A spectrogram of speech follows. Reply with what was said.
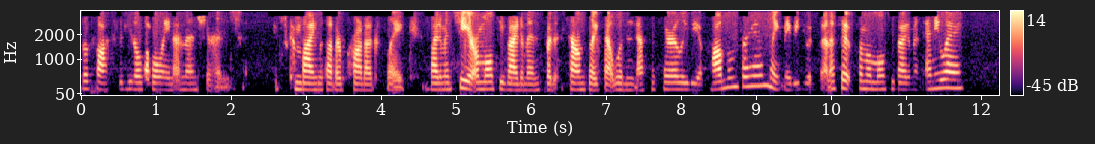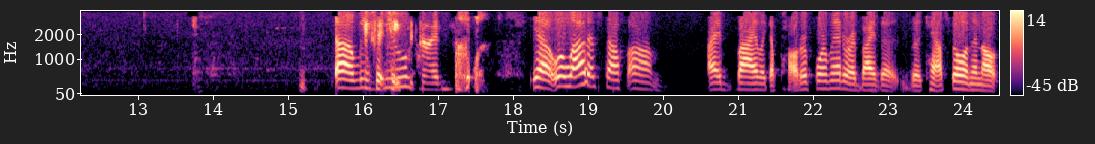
the phosphatidylcholine I mentioned. It's combined with other products like vitamin C or multivitamins, but it sounds like that wouldn't necessarily be a problem for him. Like maybe he would benefit from a multivitamin anyway. Um, we if it do, tasted good. yeah, well, a lot of that stuff, um, I buy like a powder format, or I buy the the capsule, and then I'll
